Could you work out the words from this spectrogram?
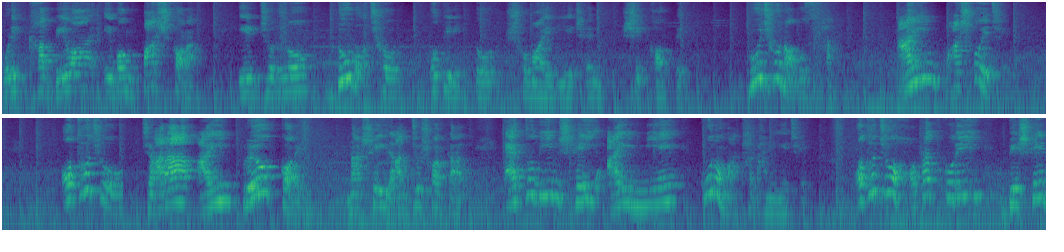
পরীক্ষা দেওয়া এবং পাশ করা, এর জন্য দু বছর অতিরিক্ত সময় দিয়েছেন শিক্ষকদের। বুঝুন অবস্থা। আইন পাশ হয়েছে। অথচ যারা আইন প্রয়োগ করে, না সেই রাজ্য সরকার, এতদিন সেই আইন নিয়ে কোনো মাথা ঘামিয়েছে। অথচ হঠাৎ করেই দেশের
